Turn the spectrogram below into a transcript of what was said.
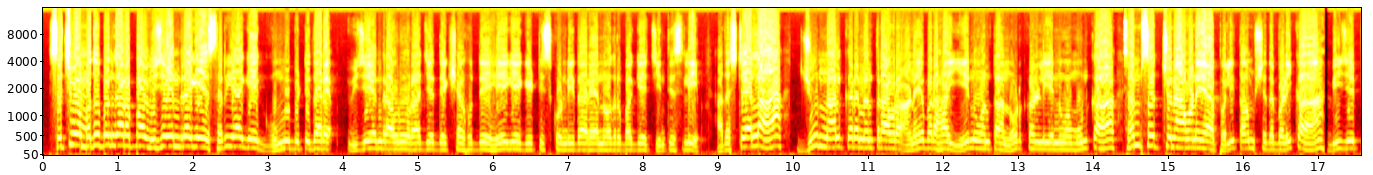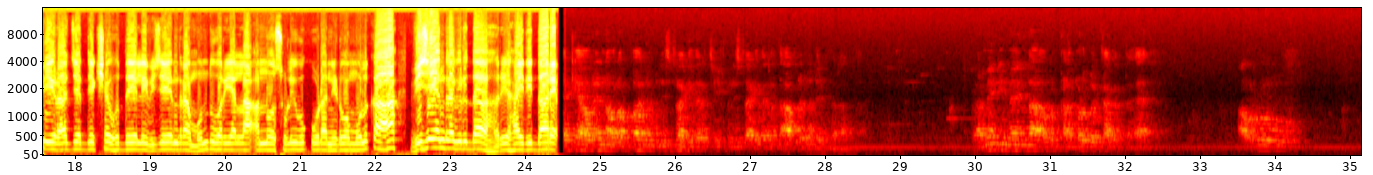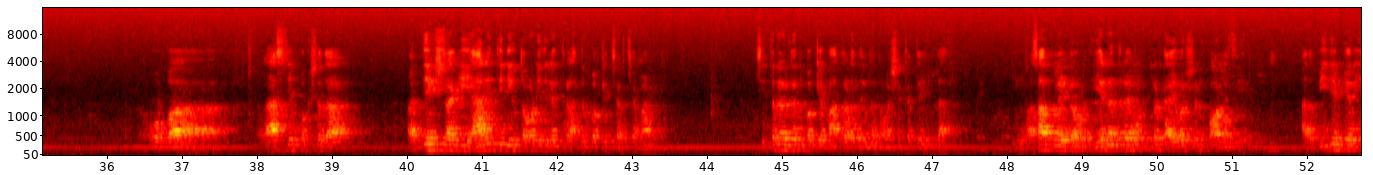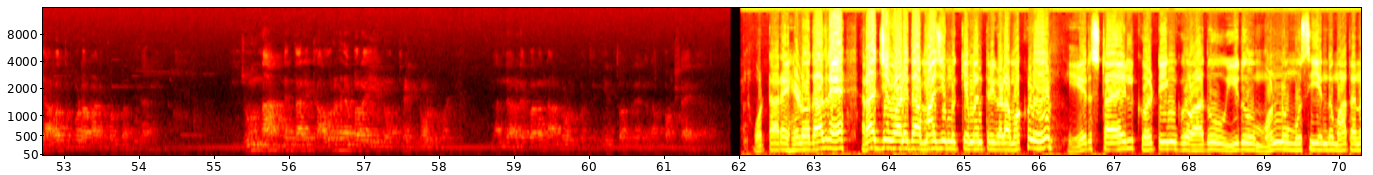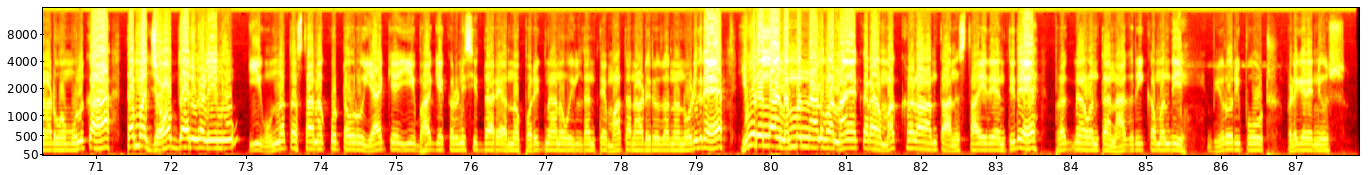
ಸಚಿವ ಮಧು ಬಂಗಾರಪ್ಪ ವಿಜಯೇಂದ್ರಗೆ ಸರಿಯಾಗಿ ಗುಮ್ಮಿ ಬಿಟ್ಟಿದ್ದಾರೆ. ವಿಜಯೇಂದ್ರ ಅವರು ರಾಜ್ಯಾಧ್ಯಕ್ಷ ಹುದ್ದೆ ಹೇಗೆ ಗಿಟ್ಟಿಸಿಕೊಂಡಿದ್ದಾರೆ ಅನ್ನೋದ್ರ ಬಗ್ಗೆ ಚಿಂತಿಸಲಿ. ಅದಷ್ಟೇ ಅಲ್ಲ, ಜೂನ್ ನಾಲ್ಕರ ನಂತರ ಅವರ ಹಣೆ ಬರಹ ಏನು ಅಂತ ನೋಡ್ಕೊಳ್ಳಿ ಎನ್ನುವ ಮೂಲಕ ಸಂಸತ್ ಚುನಾವಣೆಯ ಫಲಿತಾಂಶದ ಬಳಿಕ ಬಿಜೆಪಿ ರಾಜ್ಯಾಧ್ಯಕ್ಷ ಹುದ್ದೆಯಲ್ಲಿ ವಿಜಯೇಂದ್ರ ಮುಂದುವರಿಯಲ್ಲ ಅನ್ನೋ ಸುಳಿವು ಕೂಡ ನೀಡುವ ಮೂಲಕ ವಿಜಯೇಂದ್ರ ವಿರುದ್ಧ ಹರಿಹಾಯ್ದಿದ್ದಾರೆ ಯಾಕೆ ಅವರೇನು ಅವರಪ್ಪ ಮಿನಿಸ್ಟರ್ ಆಗಿದ್ದಾರೆ ಚೀಫ್ ಮಿನಿಸ್ಟರ್ ಆಗಿದ್ದಾರೆ ಅಂತ ಆಪ್ರೇನಲ್ಲಿ ಇರ್ತಾರ ಅಂತ ರಮೆ ಗಿಮೆ ಎಲ್ಲ ಅವರು ಕಳ್ಕೊಳ್ಬೇಕಾಗತ್ತೆ ಅವರು ಒಬ್ಬ ರಾಷ್ಟ್ರೀಯ ಪಕ್ಷದ ಅಧ್ಯಕ್ಷರಾಗಿ ಯಾವ ರೀತಿ ನೀವು ತಗೊಂಡಿದ್ದೀರಿ ಅಂತ ಹೇಳಿ ಅದ್ರ ಬಗ್ಗೆ ಚರ್ಚೆ ಮಾಡಿ. ಚಿತ್ರರಂಗದ ಬಗ್ಗೆ ಮಾತಾಡೋದೇನು ಅವಶ್ಯಕತೆ ಇಲ್ಲ. ಹೊಸ ಪ್ಲೇಟ್ ಅವ್ರದ್ದು ಏನಂದ್ರೆ ಒಟ್ಟು ಡೈವರ್ಷನ್ ಪಾಲಿಸಿ ಅದು ಬಿಜೆಪಿಯವರು ಯಾವತ್ತೂ ಕೂಡ ಮಾಡ್ಕೊಂಡು ಬಂದಿದ್ದಾರೆ. ಜೂನ್ ನಾಲ್ಕನೇ ತಾರೀಕು ಅವ್ರ ಹಣೆ ಬರ ಏನು ಅಂತ ಹೇಳಿ ನೋಡ್ಕೊಳ್ಳಿ. ನನ್ನ ಹಣೆ ಬರ ನಾನು ನೋಡ್ಕೊತೀನಿ ಏನು ತೊಂದರೆ ಇಲ್ಲ, ನಮ್ಮ ಪಕ್ಷ ಇದೆ. ಒಟ್ಟಾರೆ ಹೇಳೋದಾದ್ರೆ, ರಾಜ್ಯವಾಳಿದ ಮಾಜಿ ಮುಖ್ಯಮಂತ್ರಿಗಳ ಮಕ್ಕಳು ಹೇರ್ ಸ್ಟೈಲ್, ಕಟಿಂಗ್, ಅದು ಇದು, ಮಣ್ಣು ಮುಸಿ ಎಂದು ಮಾತನಾಡುವ ಮೂಲಕ ತಮ್ಮ ಜವಾಬ್ದಾರಿಗಳೇನು, ಈ ಉನ್ನತ ಸ್ಥಾನ ಕೊಟ್ಟವರು ಯಾಕೆ ಈ ಭಾಗ್ಯ ಕರುಣಿಸಿದ್ದಾರೆ ಅನ್ನೋ ಪರಿಜ್ಞಾನವೂ ಇಲ್ಲದಂತೆ ಮಾತನಾಡಿರುವುದನ್ನು ನೋಡಿದ್ರೆ, ಇವರೆಲ್ಲ ನಮ್ಮನ್ನಾಳುವ ನಾಯಕರ ಮಕ್ಕಳ ಅಂತ ಅನಿಸ್ತಾ ಇದೆ ಅಂತಿದೆ ಪ್ರಜ್ಞಾವಂತ ನಾಗರಿಕ ಮಂದಿ. Bureau report, Belagere news.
